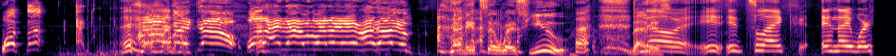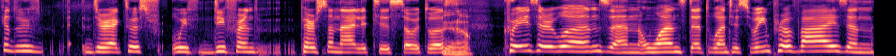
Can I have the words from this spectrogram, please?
What the? And it's always you. That is. no, it, it's like, and I worked with directors with different personalities, so it was Yeah. Crazier ones and ones that wanted to improvise and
